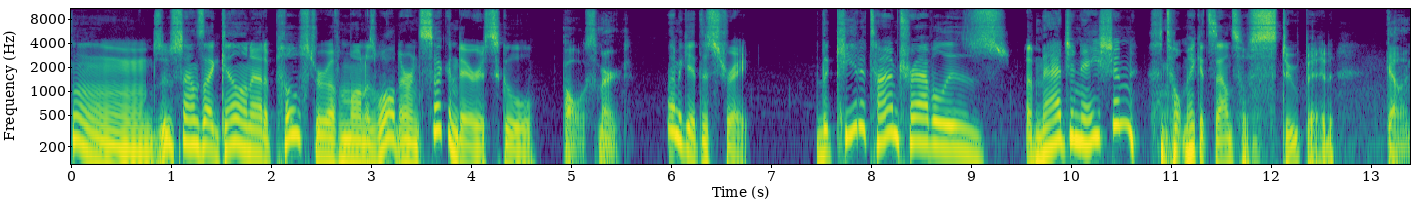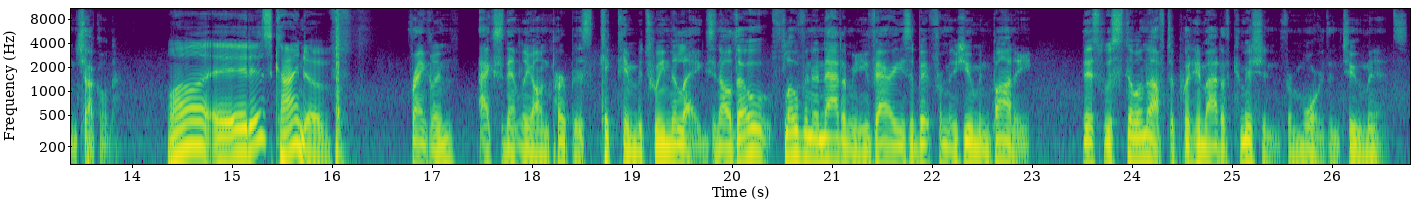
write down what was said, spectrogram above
Hmm, Zeus sounds like Gellin had a poster of him on his wall during secondary school. Paul smirked. Let me get this straight. The key to time travel is imagination? Don't make it sound so stupid. Gellin chuckled. Well, it is kind of. Franklin, accidentally on purpose, kicked him between the legs, and although Floven anatomy varies a bit from the human body, this was still enough to put him out of commission for more than two minutes.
